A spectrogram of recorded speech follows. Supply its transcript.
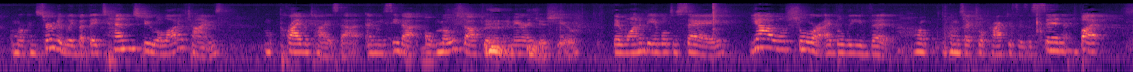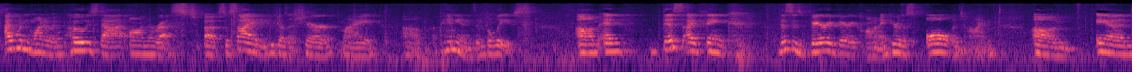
more conservatively, but they tend to, a lot of times, privatize that. And we see that most often in the marriage issue. They want to be able to say, yeah, well, sure, I believe that homosexual practice is a sin, but I wouldn't want to impose that on the rest of society who doesn't share my um, opinions and beliefs. Um, and this, I think, this is very, very common. I hear this all the time. Um, and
